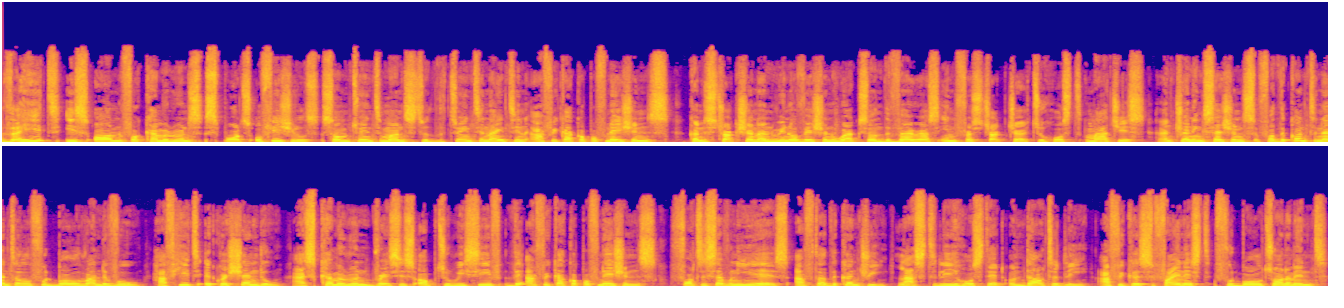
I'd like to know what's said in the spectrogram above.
The heat is on for Cameroon's sports officials some 20 months to the 2019 Africa Cup of Nations. Construction and renovation works on the various infrastructure to host matches and training sessions for the Continental Football Rendezvous have hit a crescendo as Cameroon braces up to receive the Africa Cup of Nations 47 years after the country lastly hosted undoubtedly Africa's finest football tournament.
